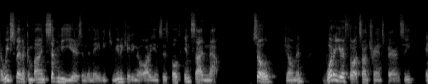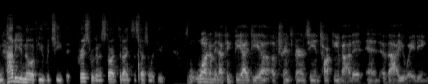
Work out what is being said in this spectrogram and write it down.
Now, we've spent a combined 70 years in the Navy communicating to audiences both inside and out. So, gentlemen, what are your thoughts on transparency and how do you know if you've achieved it? Chris, we're going to start tonight's discussion with you. One, I mean, I think the idea of transparency and talking about it and evaluating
